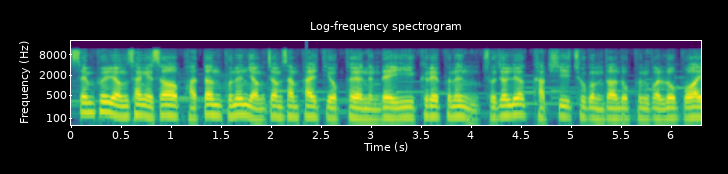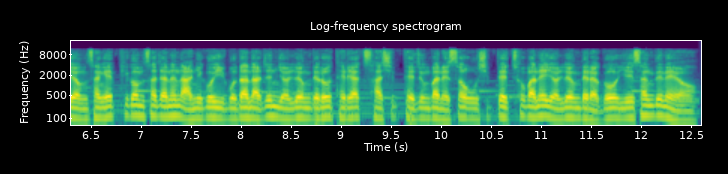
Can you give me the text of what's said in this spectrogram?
샘플 영상에서 봤던 분은 0.38 디옵터였는데 이 그래프는 조절력 값이 조금 더 높은 걸로 보아 영상의 피검사자는 아니고 이보다 낮은 연령대로 대략 40대 중반에서 50대 초반의 연령대라고 예상되네요.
